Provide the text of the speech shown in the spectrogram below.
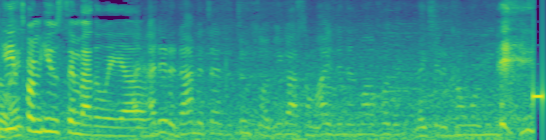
So He's I- from Houston, by the way, y'all. I, I did a diamond tattoo too, so if you got some ice in this motherfucker, make sure to come with me.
